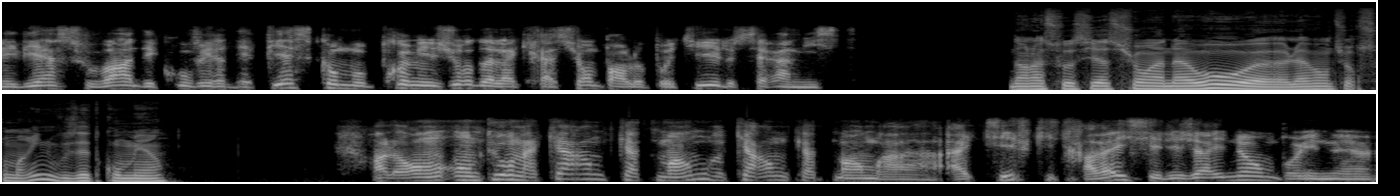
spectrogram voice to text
mais bien souvent à découvrir des pièces comme au premier jour de la création par le potier et le céramiste. Dans l'association ANAO, euh, l'aventure sous-marine, vous êtes combien? Alors, on, tourne à 44 membres, 44 membres actifs qui travaillent. C'est déjà énorme pour une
